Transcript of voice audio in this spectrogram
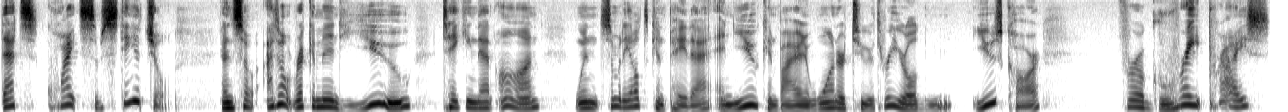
that's quite substantial. And so I don't recommend you taking that on when somebody else can pay that and you can buy a one or two or three year old used car for a great price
